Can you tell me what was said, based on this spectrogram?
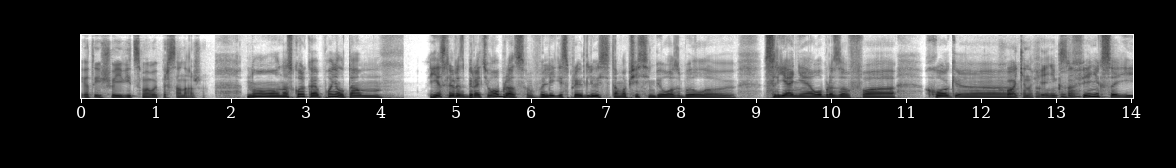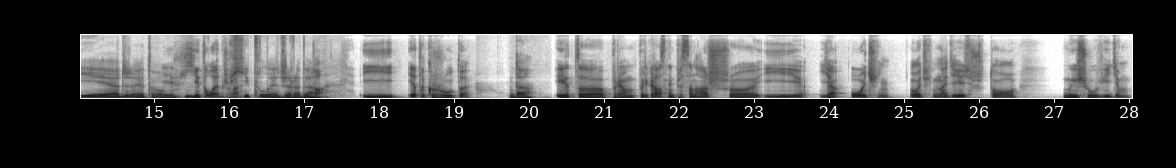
это еще и вид самого персонажа. Ну, насколько я понял, там, если разбирать образ, в Лиге Справедливости там вообще симбиоз был, э, слияние образов э, Хок, э, Хоакина Феникса. Феникса и этого... И Хит Леджера. Хит Леджера, да. Да. И это круто. Да. Это прям прекрасный персонаж, э, и я очень, очень надеюсь, что мы еще увидим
